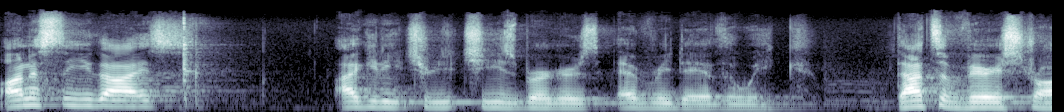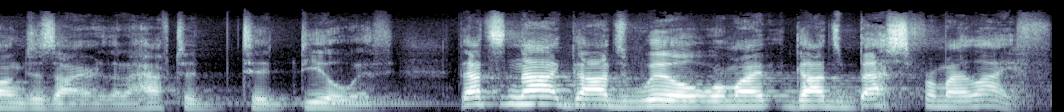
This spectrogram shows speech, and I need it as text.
Honestly, you guys, I could eat cheeseburgers every day of the week. That's a very strong desire that I have to, to deal with. That's not God's will or my, God's best for my life.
